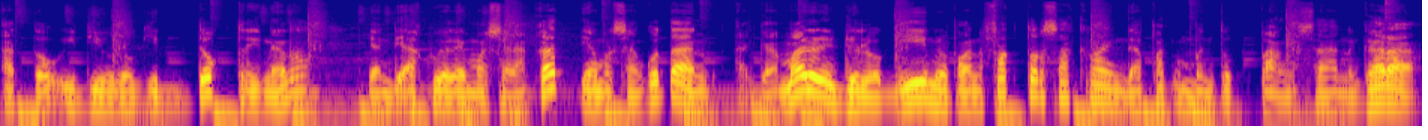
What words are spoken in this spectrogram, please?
atau ideologi doktriner yang diakui oleh masyarakat yang bersangkutan. Agama dan ideologi merupakan faktor sakral yang dapat membentuk bangsa negara.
